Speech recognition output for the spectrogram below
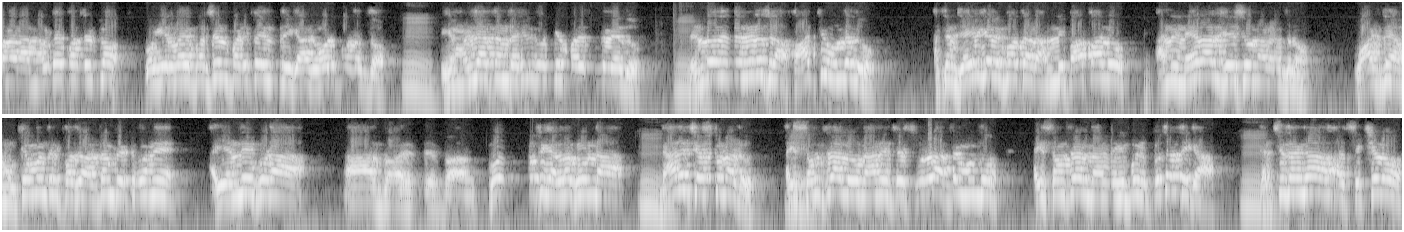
ఉన్నారు. ఆ నలభై పర్సెంట్లో ఒక ఇరవై పర్సెంట్ పడిపోయింది ఇక అది ఓడిపోవడంతో. ఇక మళ్ళీ అతని దగ్గరికి వచ్చే పరిస్థితి లేదు. రెండోది అసలు ఆ పార్టీ ఉండదు. అతను జైలుకి వెళ్ళిపోతాడు. అన్ని పాపాలు అన్ని నేరాలు చేసి ఉన్నాడు అతను. వాటిని ఆ ముఖ్యమంత్రి పదవి అడ్డం పెట్టుకొని అవన్నీ కూడా కోర్టుకి వెళ్ళకుండా. మేనేజ్ చేసుకున్నాడు ఐదు సంవత్సరాలు మేనేజ్ చేసుకున్నాడు అంతకుముందు ఐదు సంవత్సరాలు మేనేజ్ ఇప్పుడు కుదరదు ఇక. ఖచ్చితంగా ఆ శిక్షలు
